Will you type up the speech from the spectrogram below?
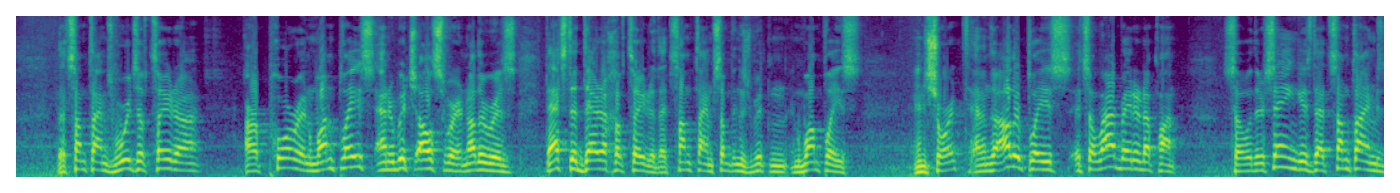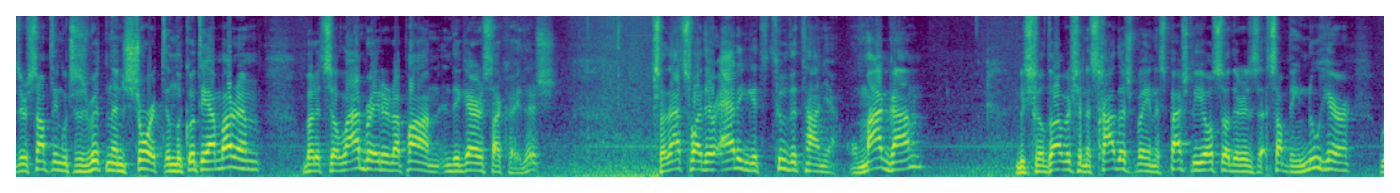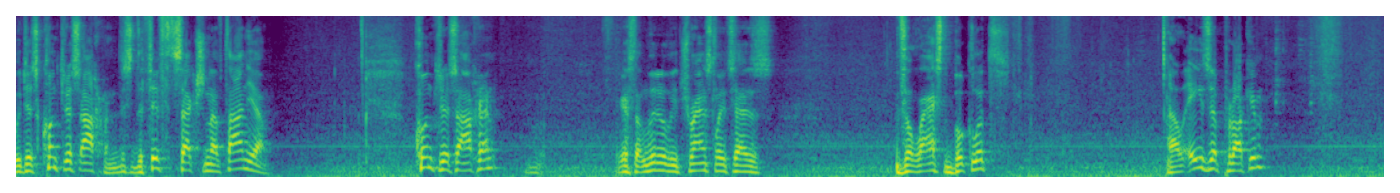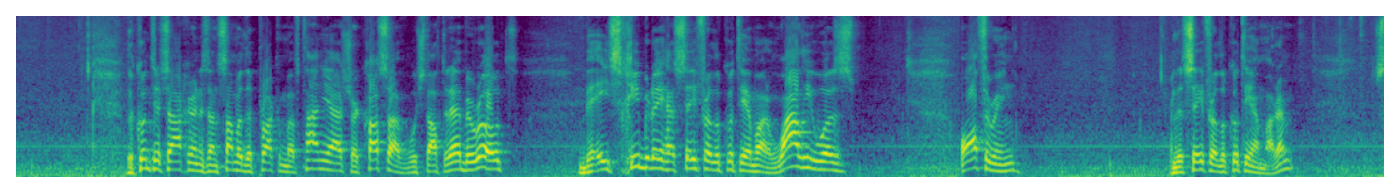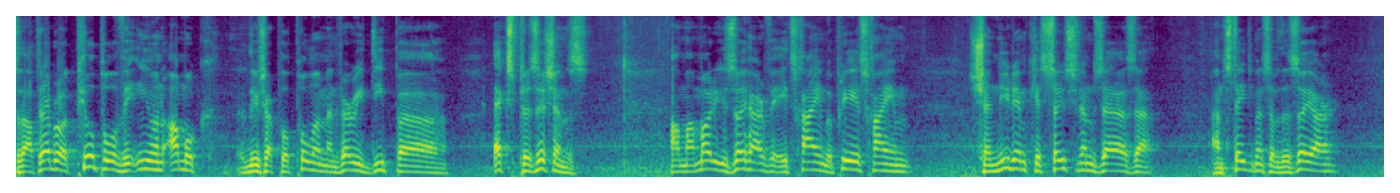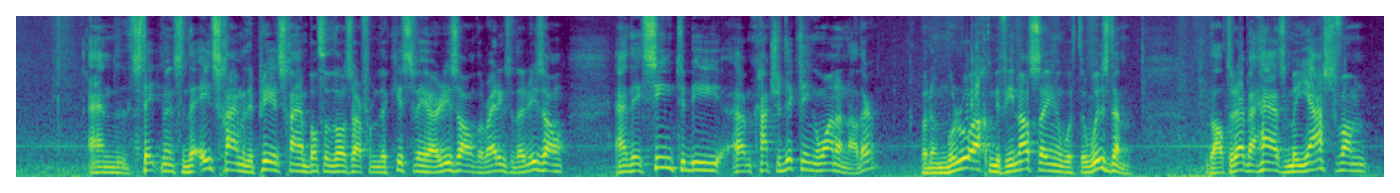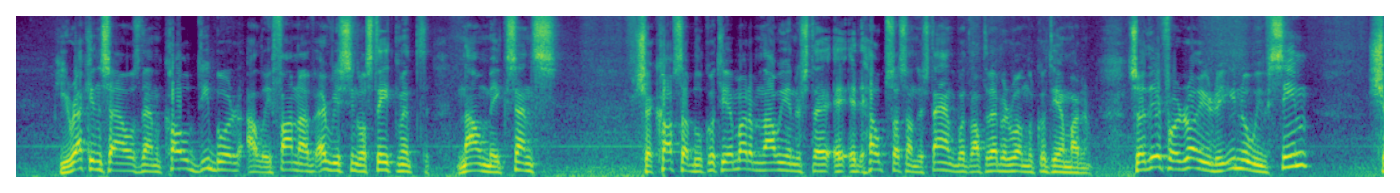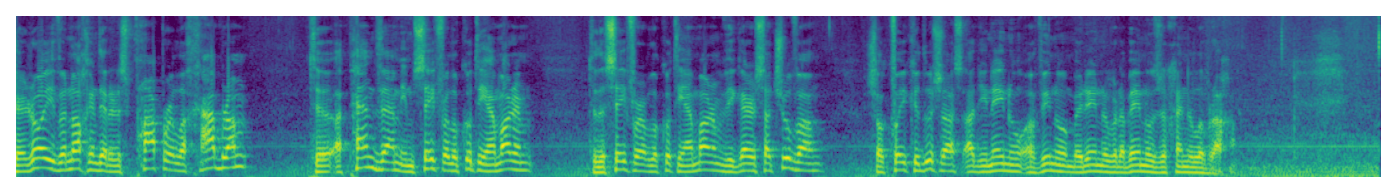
that sometimes words of Torah are poor in one place and rich elsewhere. In other words, that's the derech of Torah, that sometimes something is written in one place in short, and in the other place it's elaborated upon. So what they're saying is that sometimes there's something which is written in short in Lakuti Amarim, but it's elaborated upon in the Geras HaKodesh. So that's why they're adding it to the Tanya. Umagam, Bishvil Davish and Eschadash and especially also there is something new here, which is Kuntris Achron. This is the fifth section of Tanya. Kuntris Achron, I guess that literally translates as the last booklet. Al Eza Prakim. The Kuntris Achron is on some of the Prakim of Tanya, Asher Kosav, which Alter Rebbe wrote. While he was authoring the Sefer Lakuti Amarim, so the Alter Rebbe wrote Pilpul Ve'iyun Amuk. These are Pilpulim and very deep uh, expositions. Al Mamari Zohar Ve'etz Chaim, V'Pri Eitz Chaim, Shenirim Kesoisrim Ze'azah, on statements of the Zohar, and statements in the Eitz Chaim and the Pri Eitz Chaim, both of those are from the Kisvei Harizal, the writings of the Arizal, and they seem to be um, contradicting one another. But in Muruach Mifinasayim, with the wisdom the Alter Rebbe has, Meyashvam, he reconciles them, Kol Dibur Alifanav, every single statement now makes sense. Shekasa B'Lukuti Amarim, now we understand, it helps us understand what the Alter Rebbe wrote in Lukuti Amarim. So therefore, Roy Re'inu, we've seen, Sheroi V'Nochin, that it is proper Lachabram, to append them im Sefer Lakuti Amarim to the Sefer of Lakuti Amarim Viger Satshuva Shal Kvei Kedushas Adinenu Avinu Merenu V'Rabenu Zechenu Levracha.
